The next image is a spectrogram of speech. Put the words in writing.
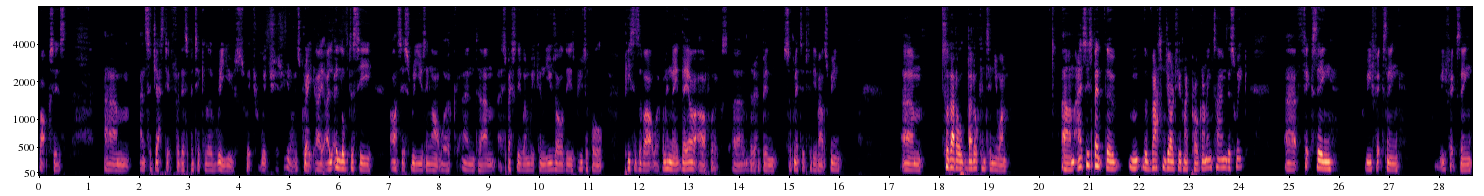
boxes, um, and suggest it for this particular reuse, which which you know is great. I I, I love to see artists reusing artwork, and um, especially when we can use all of these beautiful pieces of artwork. I mean, they, they are artworks uh, that have been submitted for the About Screen. Um, so that'll that'll continue on. Um, I actually spent the the vast majority of my programming time this week uh, fixing, refixing, refixing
